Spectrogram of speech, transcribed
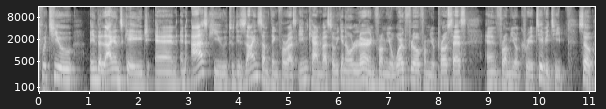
put you in the lion's cage and, and ask you to design something for us in Canva so we can all learn from your workflow, from your process, and from your creativity. So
